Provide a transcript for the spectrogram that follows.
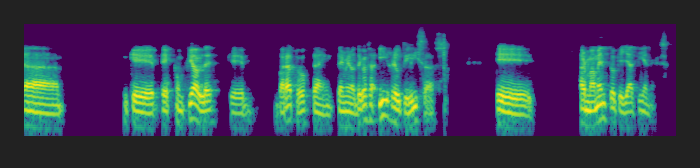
uh, que es confiable, que es barato en términos de cosas y reutilizas eh, armamento que ya tienes.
